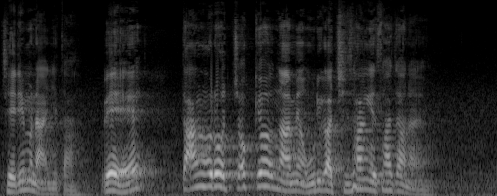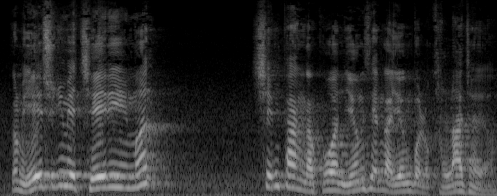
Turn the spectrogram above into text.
재림은 아니다. 왜? 땅으로 쫓겨나면 우리가 지상에 사잖아요. 그럼 예수님의 재림은 심판과 구원, 영생과 영벌로 갈라져요.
